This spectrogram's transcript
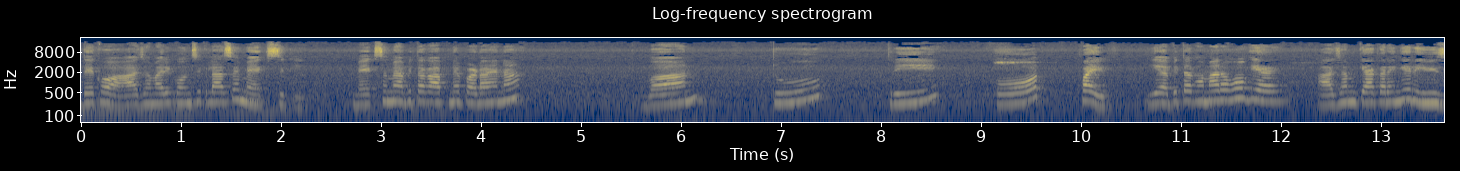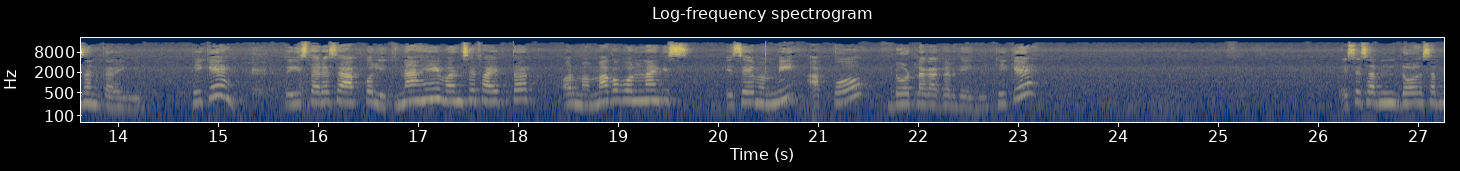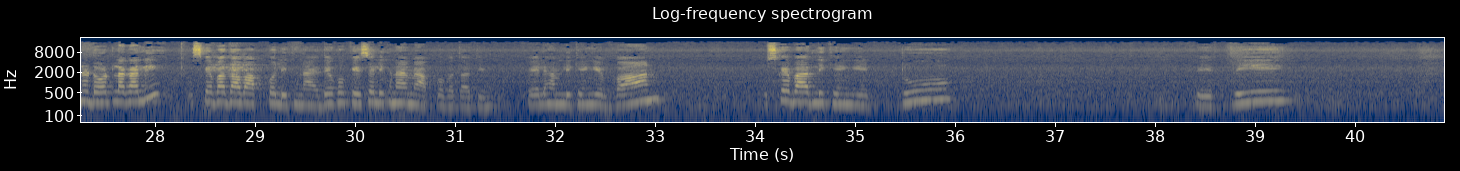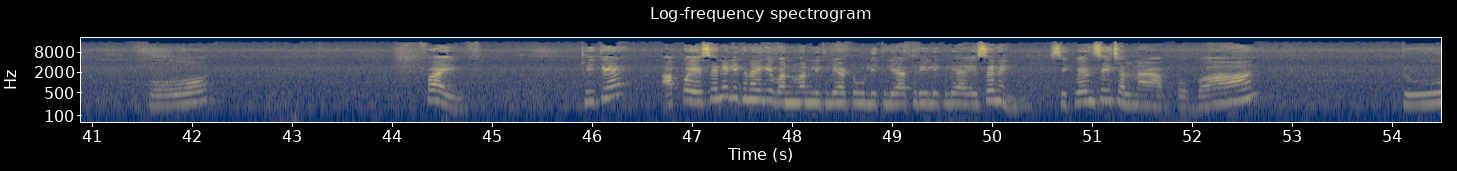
देखो, आज हमारी कौन सी क्लास है? मैथ्स की। मैथ्स में अभी तक आपने पढ़ा है ना? One two three four five ये अभी तक हमारा हो गया है। आज हम क्या करेंगे? रिवीजन करेंगे। ठीक है? तो इस तरह से आपको लिखना है वन से फाइव तक, और मम्मा को बोलना है कि इसे मम्मी आपको डॉट लगा कर देगी। ठीक है? इसे सब सबने डॉट लगा ली, इसके बाद अब आपको लिखना है। देखो कैसे लिखना है, मैं आपको बताती हूँ। पहले हम लिखेंगे वन, उसके बाद लिखेंगे टू, फिर थ्री, फोर, फाइव। ठीक है? आपको ऐसे नहीं लिखना है कि वन वन लिख लिया, टू लिख लिया, थ्री लिख लिया, ऐसे नहीं। सीक्वेंस ही चलना है आपको। One, two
